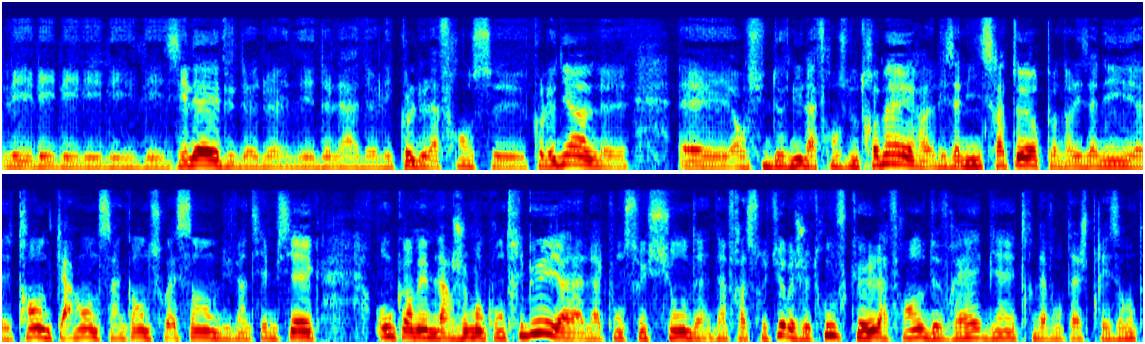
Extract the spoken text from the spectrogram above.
élèves de, l'école de la France euh, coloniale, euh, ensuite devenue la France d'outre-mer, les administrateurs pendant les années 30, 40, 50, 60 du XXe siècle, ont quand même largement contribué à la construction d'infrastructures. je trouve que la France devrait bien être davantage présente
